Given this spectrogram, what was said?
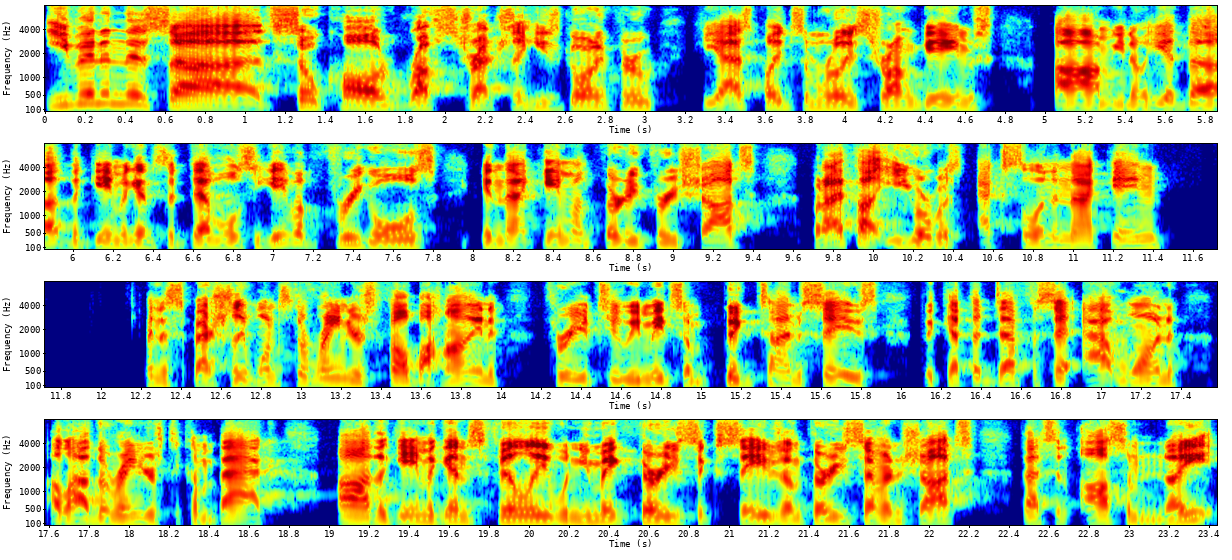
even in this uh, so-called rough stretch that he's going through, he has played some really strong games. Um, you know, he had the the game against the Devils. He gave up three goals in that game on 33 shots, but I thought Igor was excellent in that game and especially once the Rangers fell behind three to two. He made some big time saves that kept the deficit at one, allowed the Rangers to come back. Uh, the game against Philly, when you make 36 saves on 37 shots, that's an awesome night.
